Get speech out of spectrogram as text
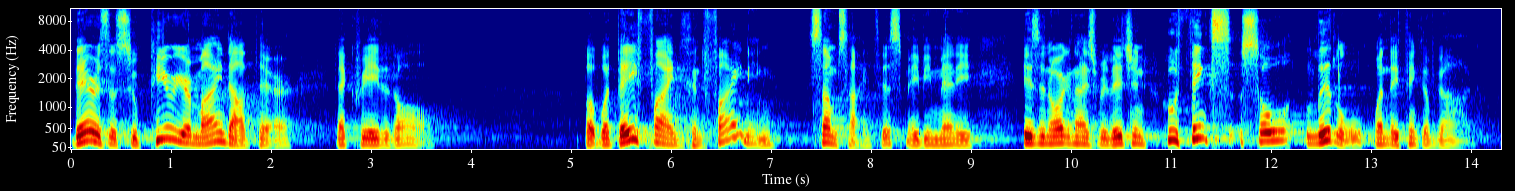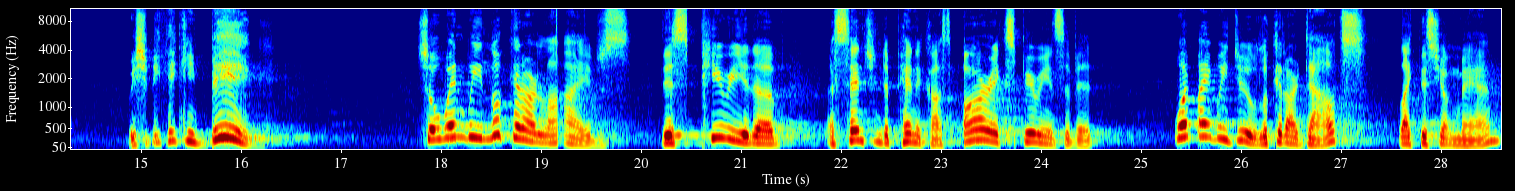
There is a superior mind out there that created all. But what they find confining, some scientists, maybe many, is an organized religion who thinks so little when they think of God. We should be thinking big. So when we look at our lives, this period of ascension to Pentecost, our experience of it, what might we do? Look at our doubts, like this young man,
